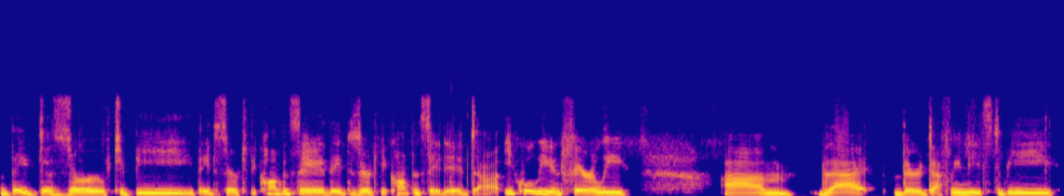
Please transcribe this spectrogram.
they deserve to be they deserve to be compensated. They deserve to be compensated uh, equally and fairly. Um, that there definitely needs to be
